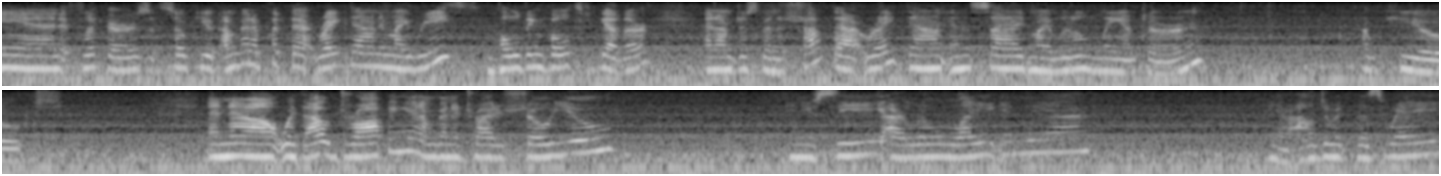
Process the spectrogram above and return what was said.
And it flickers. It's so cute. I'm to put that right down in my wreath. I'm holding both together. And I'm just to shove that right down inside my little lantern. How cute. And now, without dropping it, I'm going to try to show you. Can you see our little light in there? Here, I'll do it this way.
